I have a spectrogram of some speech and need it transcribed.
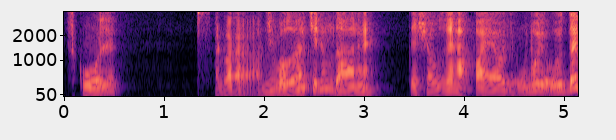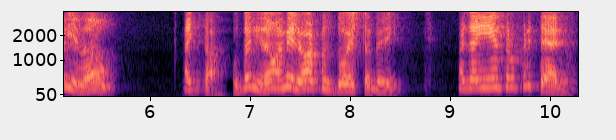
escolha. Agora, a de volante não dá, né? deixar o Zé Rafael. De... O Danilão. Aí que tá. O Danilão é melhor que os dois também. Mas aí entra o critério.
